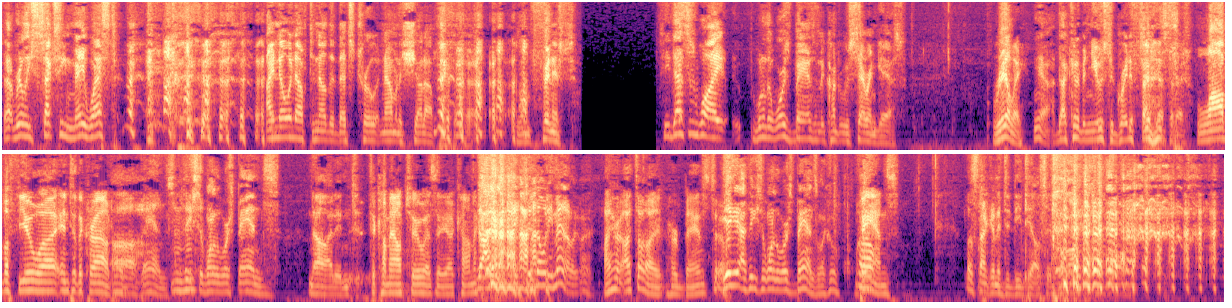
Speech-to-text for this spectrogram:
That really sexy Mae West. I know enough to know that that's true, and now I'm going to shut up. I'm finished. See, this is why one of the worst bands in the country was Sarin Gas. Really? Yeah, that could have been used to great effect yesterday. Lob a few uh, into the crowd Oh, bands. They said one of the worst bands. No, I didn't. to come out to as a uh, comic. No, I, didn't, I didn't know what he meant. I'm like, oh. I heard. I thought I heard bands too. yeah, yeah, I think he said one of the worst bands. I'm like, who? Bands. Let's not get into details. It's,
